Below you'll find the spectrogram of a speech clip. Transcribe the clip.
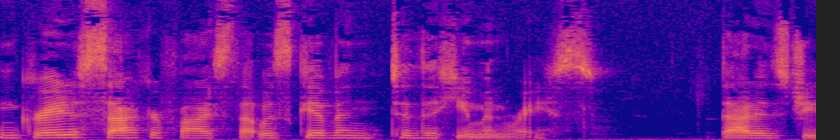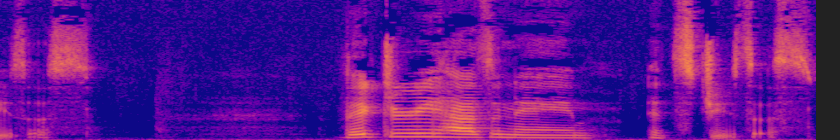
and greatest sacrifice that was given to the human race. That is Jesus. Victory has a name, it's Jesus.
